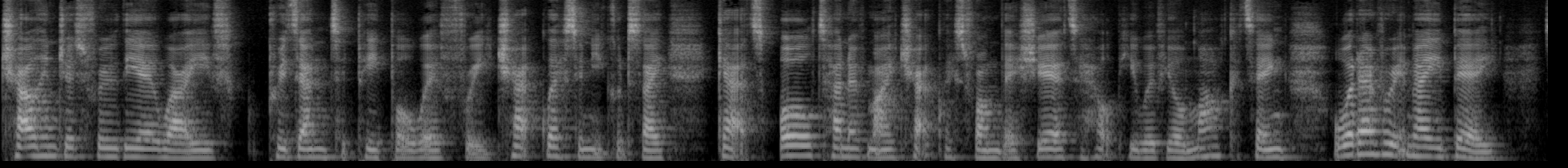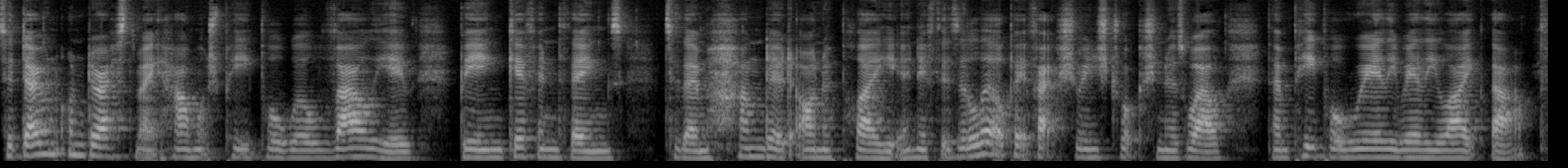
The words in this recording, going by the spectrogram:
challenges through the year where you've presented people with free checklists and you could say get all 10 of my checklists from this year to help you with your marketing or whatever it may be so don't underestimate how much people will value being given things to them handed on a plate. And if there's a little bit of extra instruction as well then people really really like that.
